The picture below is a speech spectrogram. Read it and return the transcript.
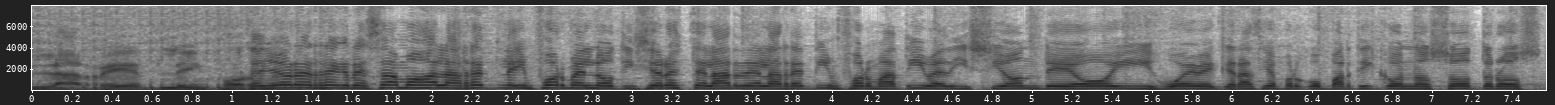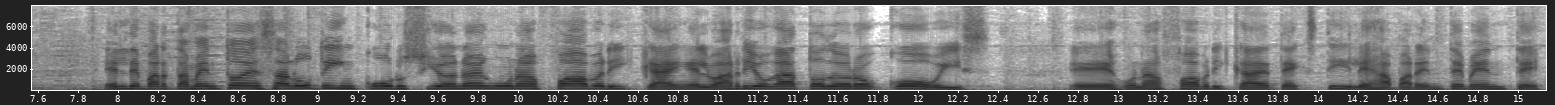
La red le informa. Señores, regresamos a la red Le Informa, el noticiero estelar de la red informativa, edición de hoy jueves. Gracias por compartir con nosotros. El Departamento de Salud incursionó en una fábrica en el barrio Gato de Orocovis. Eh, Es una fábrica de textiles, aparentemente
